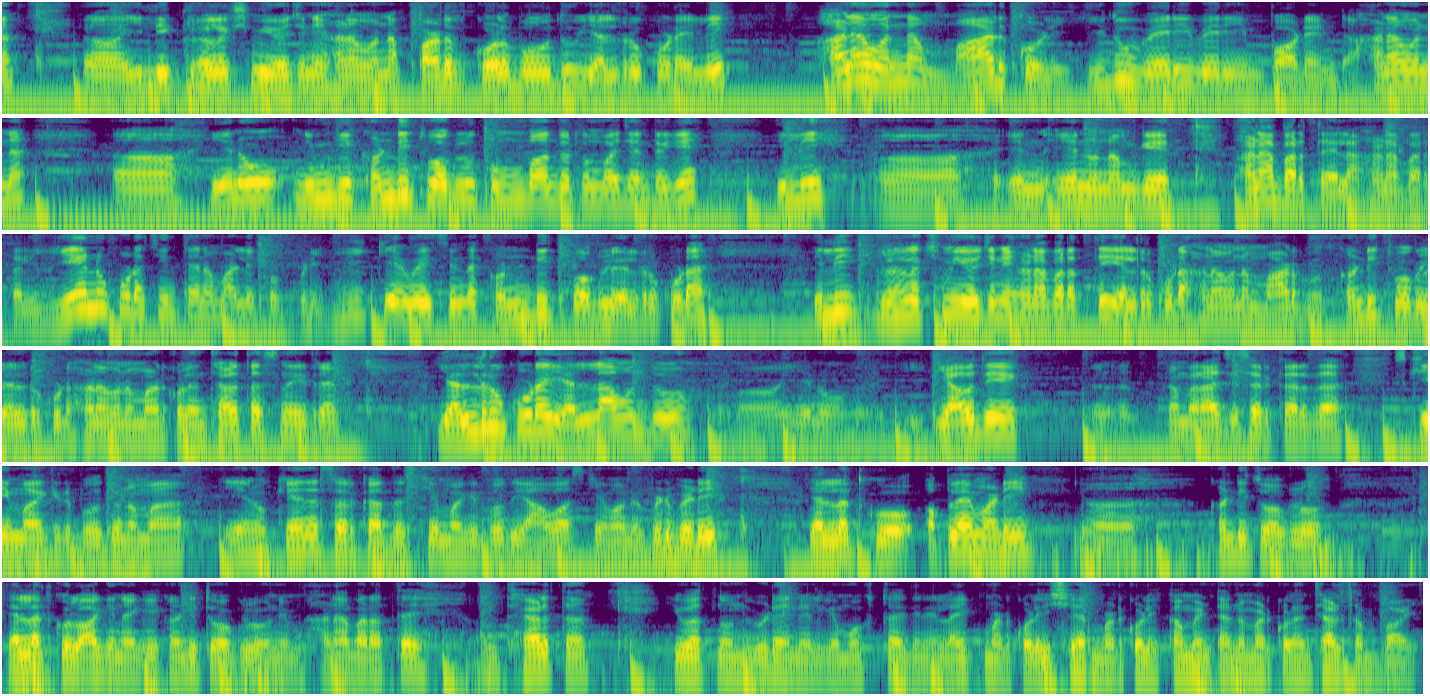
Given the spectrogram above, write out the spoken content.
ಇಲ್ಲಿ ಗೃಹಲಕ್ಷ್ಮಿ ಯೋಜನೆ ಹಣವನ್ನು ಪಡೆದುಕೊಳ್ಬೋದು. ಎಲ್ಲರೂ ಕೂಡ ಇಲ್ಲಿ ಹಣವನ್ನು ಮಾಡ್ಕೊಳ್ಳಿ. ಇದು ವೆರಿ ವೆರಿ ಇಂಪಾರ್ಟೆಂಟ್ ಹಣವನ್ನು ಏನು ನಿಮಗೆ ಖಂಡಿತವಾಗ್ಲೂ ತುಂಬ ಅಂದರೆ ತುಂಬ ಜನರಿಗೆ ಇಲ್ಲಿ ಏನು ಏನು ನಮಗೆ ಹಣ ಬರ್ತಾ ಇಲ್ಲ, ಹಣ ಬರ್ತಾ ಇಲ್ಲ. ಏನು ಕೂಡ ಚಿಂತನೆ ಮಾಡ್ಲಿಕ್ಕೆ ಹೋಗ್ಬಿಡಿ. ಈ ಕೆ ವೈ ಸಿಯಿಂದ ಖಂಡಿತವಾಗ್ಲೂ ಎಲ್ಲರೂ ಕೂಡ ಇಲ್ಲಿ ಗೃಹಲಕ್ಷ್ಮಿ ಯೋಜನೆ ಹಣ ಬರುತ್ತೆ ಎಲ್ಲರೂ ಕೂಡ ಹಣವನ್ನು ಮಾಡ್ಬೋದು. ಖಂಡಿತವಾಗ್ಲೂ ಎಲ್ಲರೂ ಕೂಡ ಹಣವನ್ನು ಮಾಡ್ಕೊಳ್ಳಿ ಅಂತ ಹೇಳ್ತಾ ಸ್ನೇಹಿತರೆ ಎಲ್ಲರೂ ಕೂಡ ಎಲ್ಲ ಒಂದು ಏನು, ಯಾವುದೇ ನಮ್ಮ ರಾಜ್ಯ ಸರ್ಕಾರದ ಸ್ಕೀಮ್ ಆಗಿರ್ಬೋದು, ನಮ್ಮ ಏನು ಕೇಂದ್ರ ಸರ್ಕಾರದ ಸ್ಕೀಮ್ ಆಗಿರ್ಬೋದು, ಯಾವ ಸ್ಕೀಮನ್ನು ಬಿಡಬೇಡಿ. ಎಲ್ಲದಕ್ಕೂ ಅಪ್ಲೈ ಮಾಡಿ ಖಂಡಿತವಾಗ್ಲು ಎಲ್ಲದಕ್ಕೂ ಲಾಗಿನ್ ಆಗಿ ಖಂಡಿತವಾಗ್ಲೂ ನಿಮ್ಗೆ ಹಣ ಬರುತ್ತೆ ಅಂತ ಹೇಳ್ತಾ ಇವತ್ತಿನೊಂದು ವಿಡಿಯೋ ನಿಲ್ಗೆ ಮುಗಿಸ್ತಾ ಇದ್ದೀನಿ. ಲೈಕ್ ಮಾಡ್ಕೊಳ್ಳಿ ಶೇರ್ ಮಾಡ್ಕೊಳ್ಳಿ ಕಮೆಂಟನ್ನು ಮಾಡ್ಕೊಳ್ಳಿ ಅಂತ ಹೇಳ್ತಾ ಬಾಯ್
